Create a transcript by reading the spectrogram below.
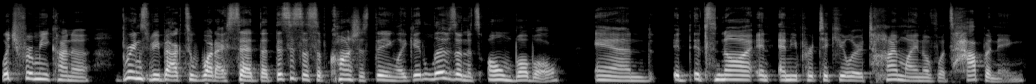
which for me kind of brings me back to what I said that this is a subconscious thing. Like it lives in its own bubble and it, it's not in any particular timeline of what's happening,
